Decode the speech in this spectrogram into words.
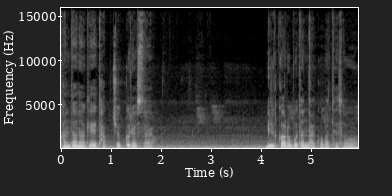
간단하게 닭죽 끓였어요. 밀가루보단 나을 것 같아서.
